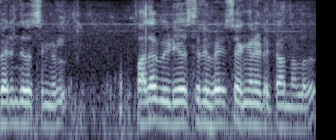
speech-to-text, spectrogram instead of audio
വരും ദിവസങ്ങളിൽ പല വീഡിയോസ് റിവേഴ്സ് എങ്ങനെ എടുക്കുക എന്നുള്ളത്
